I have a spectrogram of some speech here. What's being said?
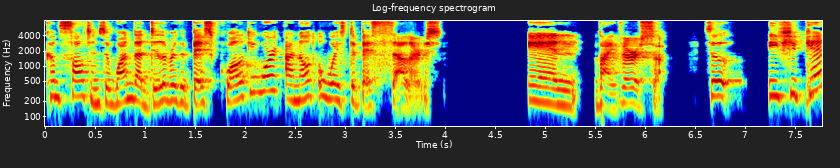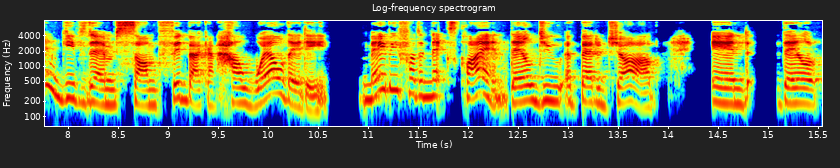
consultants, the one that deliver the best quality work are not always the best sellers and vice versa. So if you can give them some feedback on how well they did, maybe for the next client, they'll do a better job and they'll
